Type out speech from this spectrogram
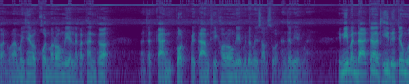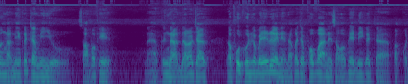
ก่อนว่า ไม่ใช่ว่าคนมาร้องเรียนแล้วก็ท่านก็จัดการปลดไปตามที่เขาร้องเรียนโดยไม่สอบสวนท่านจะเรียกมา ทีนี้บรรดาเจ้าหน้าที่หรือเจ้าเมืองเหล่านี้ก็จะมีอยู่สองประเภทนะครับ ซึ่งเดี๋ยวเราจะเราพูดคุยกันไปเรื่อยๆเนี่ยเราก็จะพบว่าในสองประเภทนี้ก็จะปรากฏ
